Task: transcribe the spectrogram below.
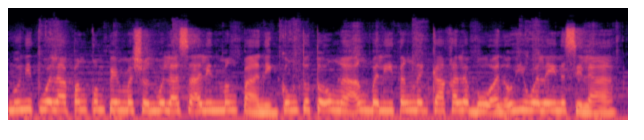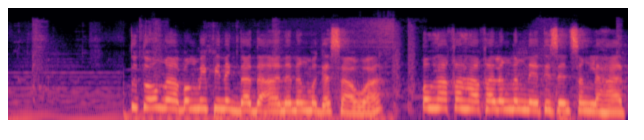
ngunit wala pang kumpirmasyon mula sa alinmang panig kung totoo nga ang balitang nagkakalabuan o hiwalay na sila. Totoo nga bang may pinagdadaanan ng mag-asawa? O haka-haka lang ng netizens ang lahat?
